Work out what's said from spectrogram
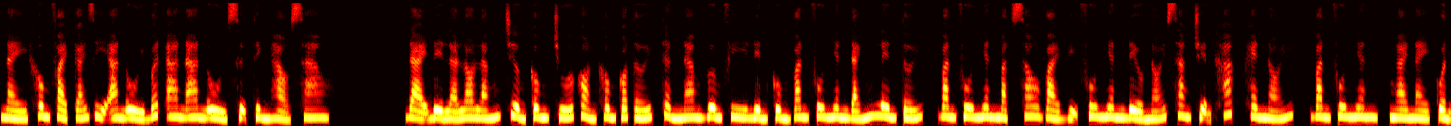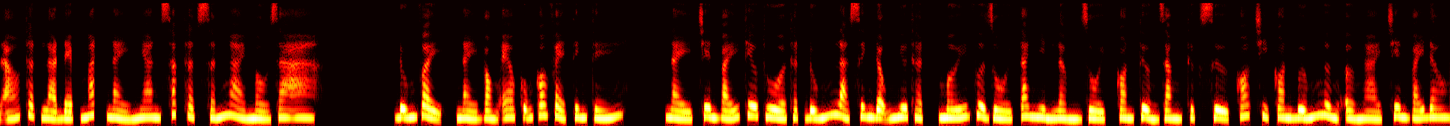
Này không phải cái gì an ủi bất an an ủi sự tình hảo sao. Đại để là lo lắng trưởng công chúa còn không có tới, thần Nam Vương Phi liền cùng văn phu nhân đánh lên tới, văn phu nhân mặt sau vài vị phu nhân đều nói sang chuyện khác, khen nói, văn phu nhân, ngài này quần áo thật là đẹp mắt này nhan sắc thật sấn ngài màu da a Đúng vậy, này vòng eo cũng có vẻ tinh tế. Này trên váy thêu thùa thật đúng là sinh động như thật, mới vừa rồi ta nhìn lầm rồi, còn tưởng rằng thực sự có chỉ con bướm ngừng ở ngài trên váy đâu.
